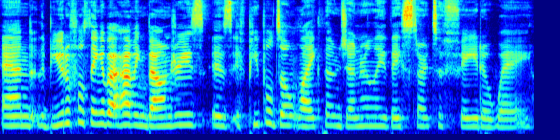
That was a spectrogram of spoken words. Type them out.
And the beautiful thing about having boundaries is if people don't like them, generally they start to fade away.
